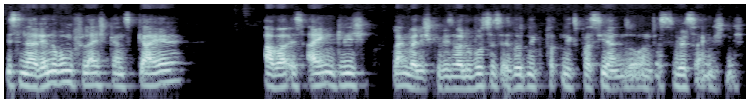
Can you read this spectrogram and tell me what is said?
ist in Erinnerung vielleicht ganz geil, aber ist eigentlich langweilig gewesen, weil du wusstest, es wird nichts passieren. So, und das willst du eigentlich nicht.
